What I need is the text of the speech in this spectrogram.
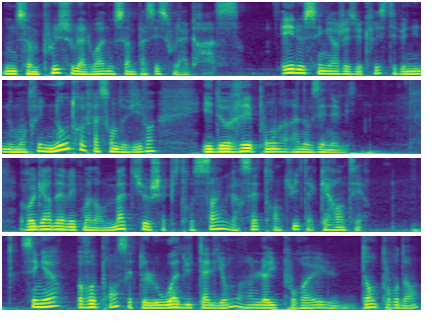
nous ne sommes plus sous la loi, nous sommes passés sous la grâce. Et le Seigneur Jésus-Christ est venu nous montrer une autre façon de vivre et de répondre à nos ennemis. Regardez avec moi dans Matthieu chapitre 5, versets 38 à 41. Seigneur reprend cette loi du talion, hein, l'œil pour œil, dent pour dent,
